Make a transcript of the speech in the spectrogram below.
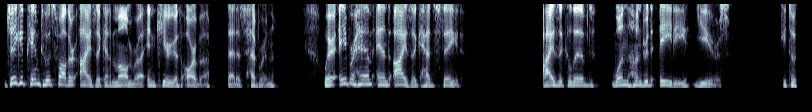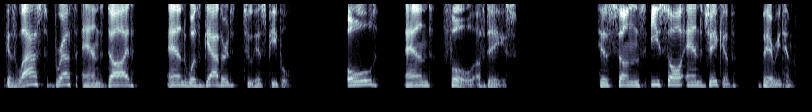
Jacob came to his father Isaac at Mamre in Kiriath Arba, that is Hebron, where Abraham and Isaac had stayed. Isaac lived 180 years. He took his last breath and died, and was gathered to his people, old and full of days. His sons Esau and Jacob buried him.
